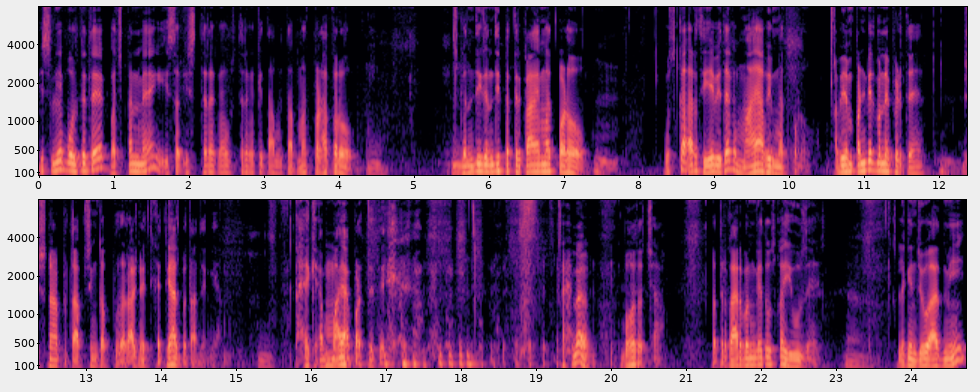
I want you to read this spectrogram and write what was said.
इसलिए बोलते थे बचपन में इस इस तरह का उस तरह का किताब उताब मत पढ़ा करो। गंदी गंदी पत्रिकाएँ मत पढ़ो। उसका अर्थ ये भी था कि माया भी मत पढ़ो। अभी हम पंडित बने फिरते हैं। विश्वनाथ प्रताप सिंह का पूरा राजनीतिक इतिहास बता देंगे हम। कहे कि हम माया पढ़ते थे। है ना? बहुत अच्छा। पत्रकार बन गए तो उसका यूज़ है। लेकिन जो आदमी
